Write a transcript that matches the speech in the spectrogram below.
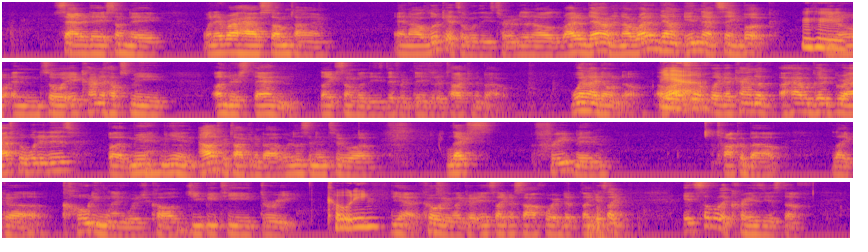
Saturday, Sunday, whenever I have some time, and I'll look at some of these terms and I'll write them down and I'll write them down in that same book, hmm you know, and so it kind of helps me understand like some of these different things that are talking about when I don't know. A lot of stuff like I kind of I have a good grasp of what it is, but me me and Alex were talking about we're listening to uh, Lex Fridman talk about like a coding language called GPT three. Coding. Yeah, coding like a, it's like a software de- like it's like it's some of the craziest stuff.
